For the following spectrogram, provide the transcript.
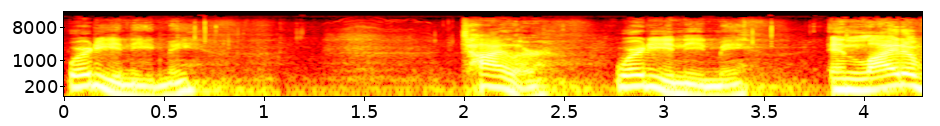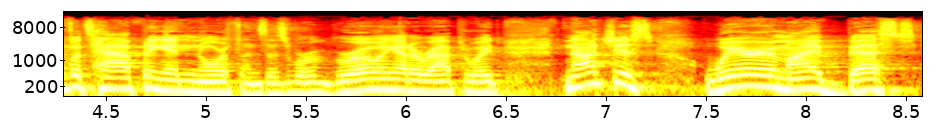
where do you need me? Tyler, where do you need me? In light of what's happening at Northlands as we're growing at a rapid rate, not just where am I best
